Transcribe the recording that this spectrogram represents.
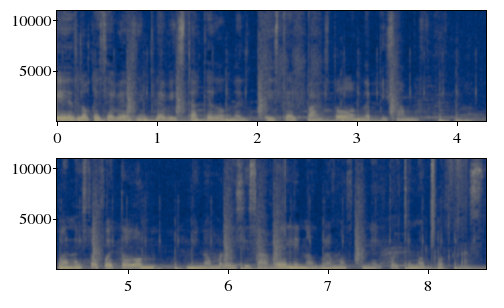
que es lo que se ve a simple vista, que es donde está el pasto, donde pisamos. Bueno, esto fue todo. Mi nombre es Isabel y nos vemos en el próximo podcast.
